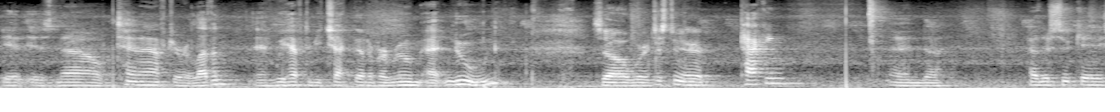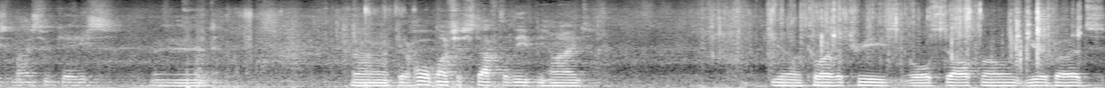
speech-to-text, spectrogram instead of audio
It is now 10 after 11, and we have to be checked out of our room at noon. So we're just doing our packing, and uh, Heather's suitcase, my suitcase, and uh, get a whole bunch of stuff to leave behind. You know, toiletries, old cell phone, earbuds,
